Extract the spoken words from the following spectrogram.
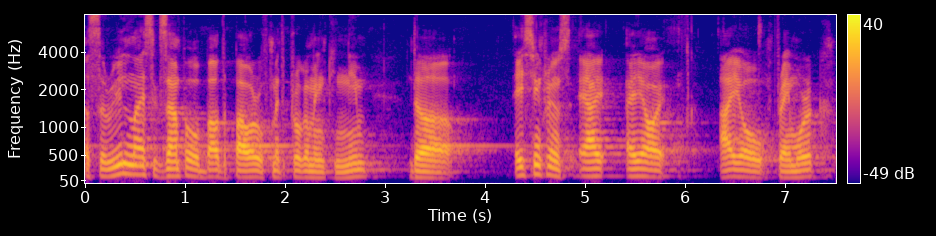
as a really nice example about the power of metaprogramming in NIM, the asynchronous I.O. framework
